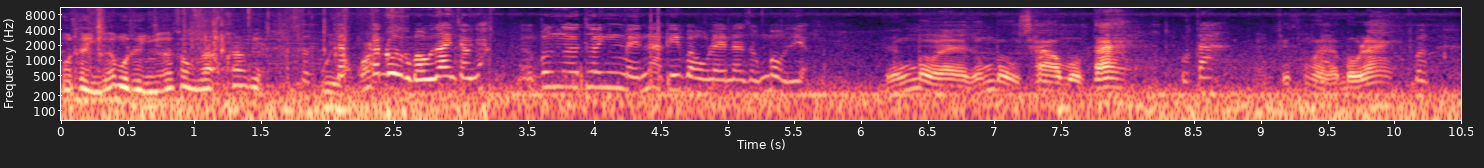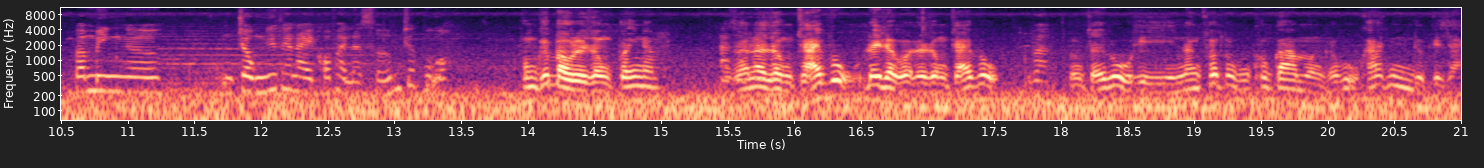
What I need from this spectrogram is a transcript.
một hình nữa một hình nữa xong dạng khác đi cắt, cắt đôi của bầu ra anh cháu nhé. Vâng, thưa anh Mến là cây bầu này là giống bầu gì ạ? Giống bầu này giống bầu sao bầu ta Bầu ta. Chứ không phải là bầu lai Và mình ờ, trồng như thế này có phải là sớm trước vụ không? Không cái bầu này dòng quanh năm À, Cái là dòng trái vụ, đây là gọi là dòng trái vụ Vâng. Dòng trái vụ thì năng suất nó cũng không cao bằng các vụ khác nhưng được cái giá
